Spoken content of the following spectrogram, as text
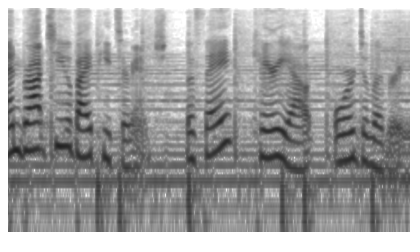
And brought to you by Pizza Ranch, buffet, carry out, or delivery.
